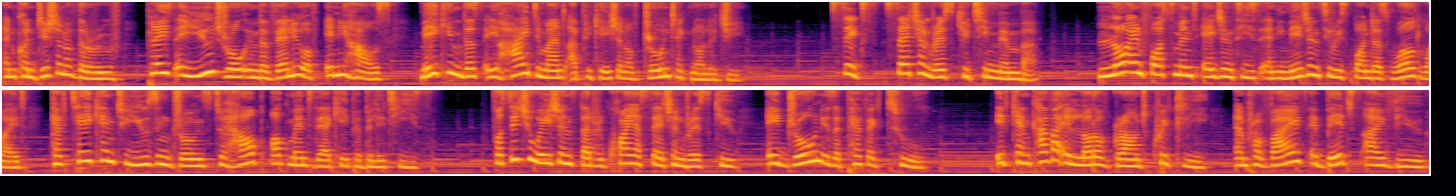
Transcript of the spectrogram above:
and condition of the roof plays a huge role in the value of any house, making this a high demand application of drone technology. 6. Search and Rescue Team Member Law enforcement agencies and emergency responders worldwide have taken to using drones to help augment their capabilities. For situations that require search and rescue, a drone is a perfect tool. It can cover a lot of ground quickly and provides a bird's eye view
